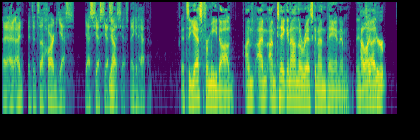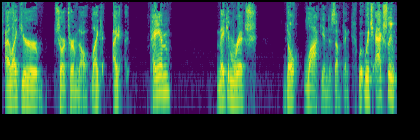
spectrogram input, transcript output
It's a hard yes. Yes, yes, yes, yep. yes, yes. Make it happen. It's a yes for me, dog. I'm I'm I'm taking on the risk and I'm paying him. And I like Judd, your I like your short term though. Like I pay him, make him rich. Don't lock into something, which actually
